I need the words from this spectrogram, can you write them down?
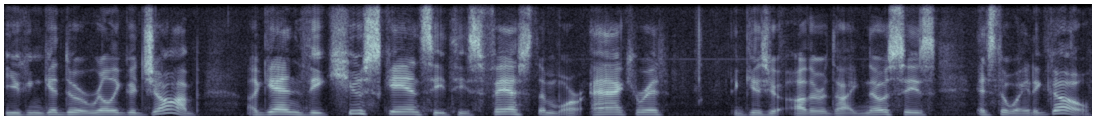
you can get do a really good job. Again, the Q scan, CT is faster, more accurate. It gives you other diagnoses. It's the way to go.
